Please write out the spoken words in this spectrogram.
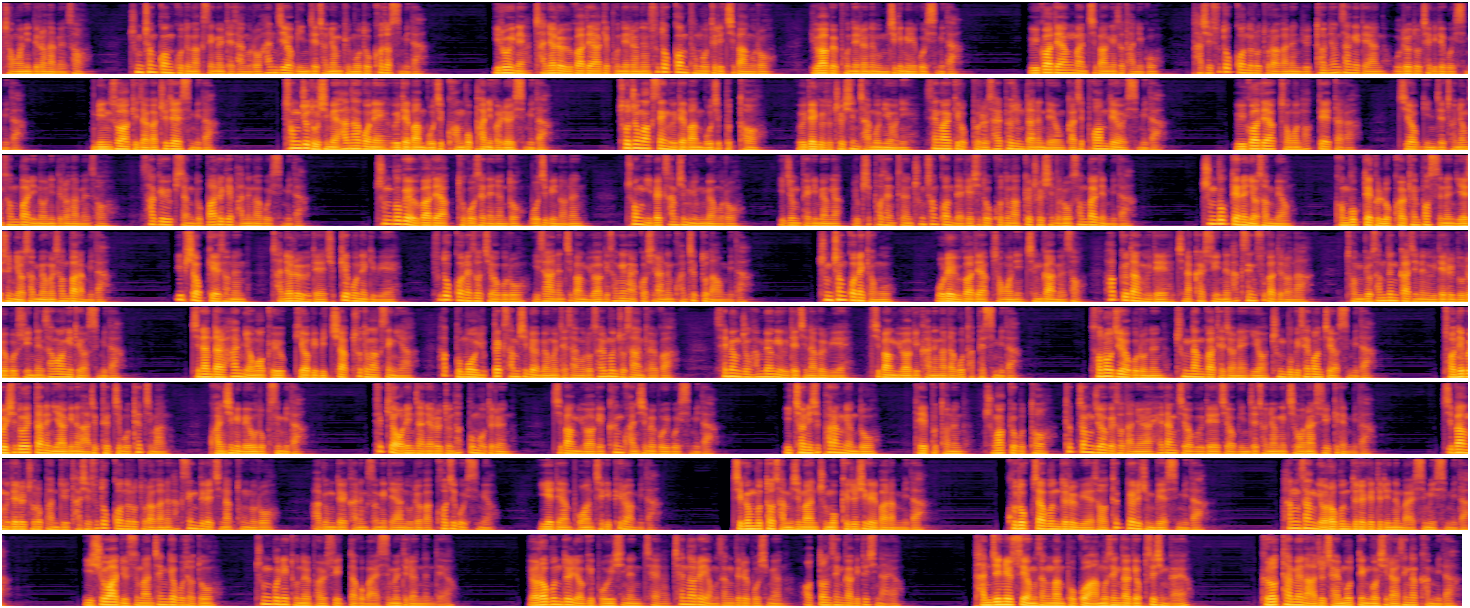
정원이 늘어나면서 충청권 고등학생을 대상으로 한 지역 인재 전형 규모도 커졌습니다. 이로 인해 자녀를 의과대학에 보내려는 수도권 부모들이 지방으로 유학을 보내려는 움직임이 일고 있습니다. 의과대학만 지방에서 다니고 다시 수도권으로 돌아가는 유턴 현상에 대한 우려도 제기되고 있습니다. 민수아 기자가 취재했습니다. 청주 도심의 한 학원에 의대반 모집 광고판이 걸려 있습니다. 초중학생 의대반 모집부터 의대 교수 출신 자문위원이 생활기록부를 살펴준다는 내용까지 포함되어 있습니다. 의과대학 정원 확대에 따라 지역 인재 전형 선발 인원이 늘어나면서 사교육 시장도 빠르게 반응하고 있습니다. 충북의 의과대학 두 곳의 내년도 모집 인원은 총 236명으로 이 중 102명 약 60%는 충청권 4개 시도 고등학교 출신으로 선발됩니다. 충북대는 6명, 건국대 글로컬 캠퍼스는 66명을 선발합니다. 입시업계에서는 자녀를 의대에 쉽게 보내기 위해 수도권에서 지역으로 이사하는 지방 유학이 성행할 것이라는 관측도 나옵니다. 충청권의 경우 올해 의과대학 정원이 증가하면서 학교당 의대에 진학할 수 있는 학생 수가 늘어나 전교 3등까지는 의대를 노려볼 수 있는 상황이 되었습니다. 지난달 한 영어 교육 기업이 미취학 초등학생 이하 학부모 630여 명을 대상으로 설문조사한 결과 3명 중 1명이 의대 진학을 위해 지방 유학이 가능하다고 답했습니다. 선호 지역으로는 충남과 대전에 이어 충북이 세 번째였습니다. 전입을 시도했다는 이야기는 아직 듣지 못했지만 관심이 매우 높습니다. 특히 어린 자녀를 둔 학부모들은 지방 유학에 큰 관심을 보이고 있습니다. 2028학년도 대입부터는 중학교부터 특정 지역에서 다녀야 해당 지역 의대 지역 인재 전형에 지원할 수 있게 됩니다. 지방 의대를 졸업한 뒤 다시 수도권으로 돌아가는 학생들의 진학 통로로 악용될 가능성에 대한 우려가 커지고 있으며 이에 대한 보완책이 필요합니다. 지금부터 잠시만 주목해 주시길 바랍니다. 구독자분들을 위해서 특별히 준비했습니다. 항상 여러분들에게 드리는 말씀이 있습니다. 이슈와 뉴스만 챙겨보셔도 충분히 돈을 벌 수 있다고 말씀을 드렸는데요. 여러분들 여기 보이시는 제 채널의 영상들을 보시면 어떤 생각이 드시나요? 단지 뉴스 영상만 보고 아무 생각이 없으신가요? 그렇다면 아주 잘못된 것이라 생각합니다.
